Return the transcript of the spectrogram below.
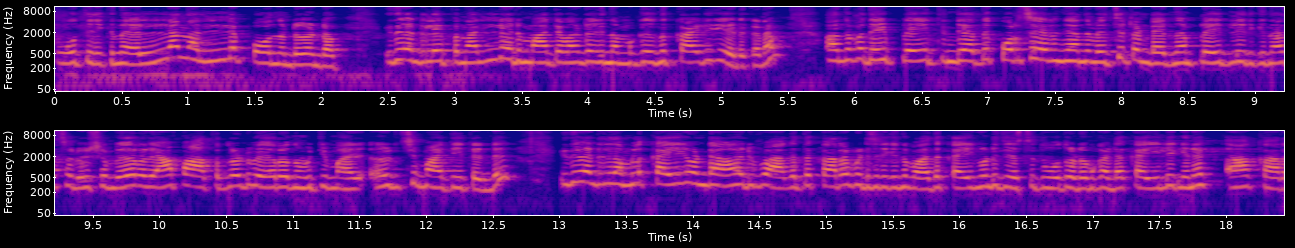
പൂത്തിരിക്കുന്ന എല്ലാം നല്ല പോകുന്നുണ്ട് കണ്ടോ? ഇത് കണ്ടില്ലേ? ഇപ്പം നല്ലൊരു മാറ്റമായിട്ട് ഇനി നമുക്ക് ഇത് കഴുകി എടുക്കണം. അന്നപ്പോൾ ഈ പ്ലേറ്റിന്റെ അത് കുറച്ച് നേരം ഞാൻ വെച്ചിട്ടുണ്ടായിരുന്നു. പ്ലേറ്റിലിരിക്കുന്ന ആ സൊല്യൂഷൻ വേറൊരു ആ പാത്രത്തിലോട്ട് വേറെ ഒന്ന് ഊറ്റി മാ ഒഴിച്ച് മാറ്റിയിട്ടുണ്ട്. ഇത് കണ്ടില്ലേ? നമ്മൾ കൈ കൊണ്ട് ആ ഒരു ഭാഗത്ത് കറ പിടിച്ചിരിക്കുന്ന ഭാഗത്ത് കൈ കൊണ്ട് ജസ്റ്റ് തൂത്ത് വിടുമ്പോൾ കണ്ട? കയ്യിൽ ഇങ്ങനെ ആ കറ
